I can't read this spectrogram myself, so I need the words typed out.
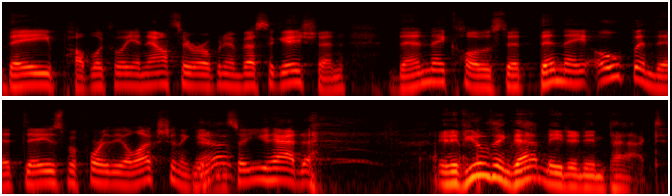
They publicly announced they were opening an investigation. Then they closed it. Then they opened it days before the election again. Yep. So you had. and if you don't think that made an impact,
